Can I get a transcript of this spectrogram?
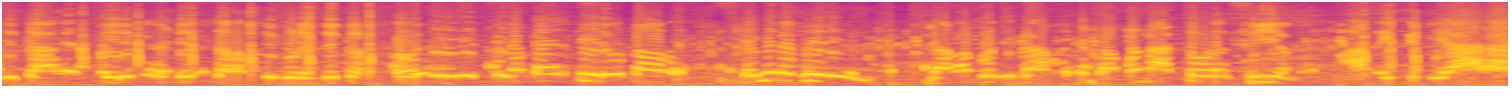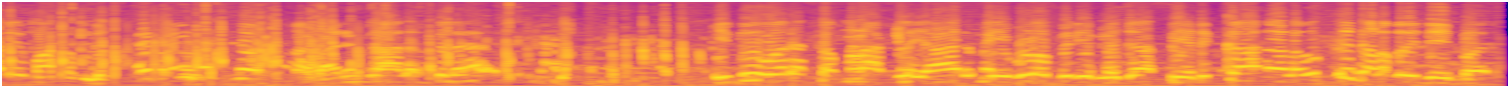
அதுக்காக நம்ம இருக்க வேண்டியது தளபதி கூட இருக்கணும். ரெண்டாயிரத்தி இருபத்தி ஆறு எங்கட பீரியட் தளபதி தான் தமிழ்நாட்டோட சிஎம் அதுக்கு யாராலையும் மாற்ற முடியும் வருங்காலத்துல இதுவரை தமிழ்நாட்டுல யாருமே இவ்வளவு பெரிய மெஜாரிட்டி எடுக்காத அளவுக்கு தளபதி ஜெயிப்பார்.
